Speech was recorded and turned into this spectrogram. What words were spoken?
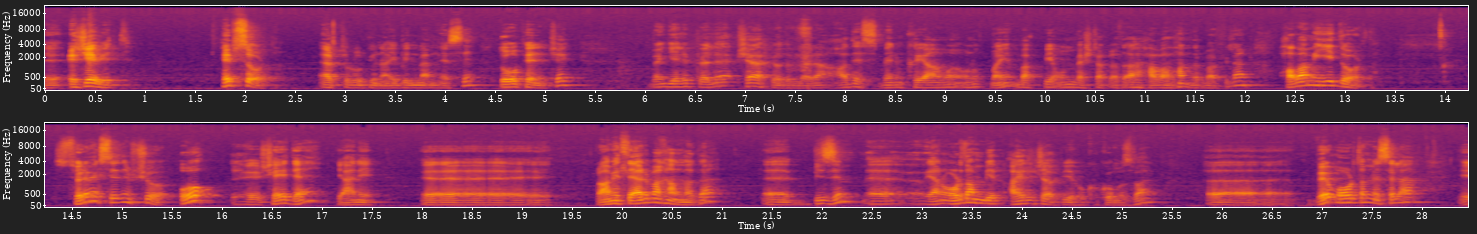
e, Ecevit. Hepsi orada. Ertuğrul Günay bilmem nesi. Doğu Perinçek. Ben gelip böyle şey yapıyordum böyle Hades benim kıyamı unutmayın bak bir 15 dakika daha havalandırma filan. Havam iyiydi orada. Söylemek istediğim şu o e, şeyde yani e, rahmetli Erbakan'la da e, bizim e, yani oradan bir ayrıca bir hukukumuz var. E, ve orada mesela e,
